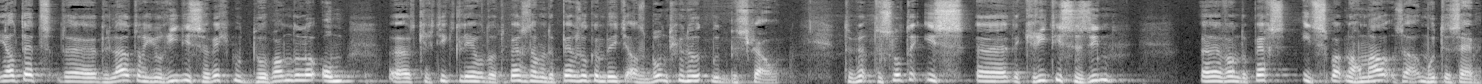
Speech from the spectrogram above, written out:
je altijd de, de louter juridische weg moet bewandelen om uh, kritiek te leveren door de pers, dat men de pers ook een beetje als bondgenoot moet beschouwen. Ten, slotte is uh, de kritische zin uh, van de pers iets wat normaal zou moeten zijn.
